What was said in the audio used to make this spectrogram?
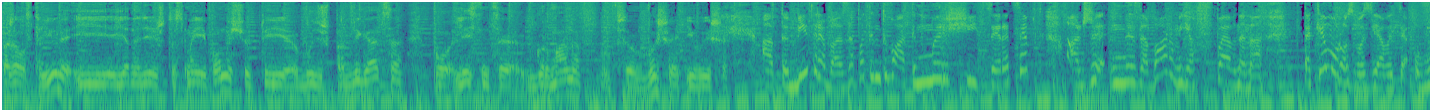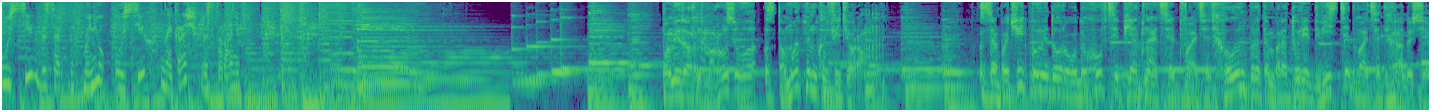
Пожалуйста, Юля, и я надеюсь, что с моей помощью ты будешь продвигаться по лестнице гурманов все выше и выше. А тобі треба запатентувати мерщій цей рецепт, адже незабаром я впевнена, таке морозиво з'явиться в усіх десертних меню усіх найкращих ресторанів. Помідорне морозиво з томатним конфітюром. Запечіть помідори у духовці 15-20 хвилин при температурі 220 градусів.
